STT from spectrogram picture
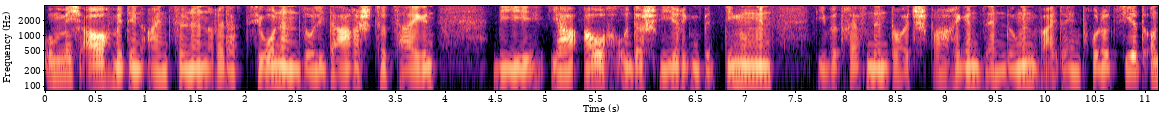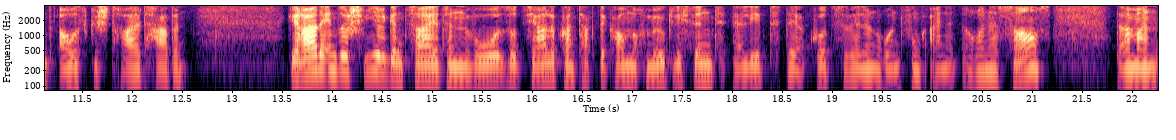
um mich auch mit den einzelnen Redaktionen solidarisch zu zeigen, die ja auch unter schwierigen Bedingungen die betreffenden deutschsprachigen Sendungen weiterhin produziert und ausgestrahlt haben. Gerade in so schwierigen Zeiten, wo soziale Kontakte kaum noch möglich sind, erlebt der Kurzwellenrundfunk eine Renaissance, da man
